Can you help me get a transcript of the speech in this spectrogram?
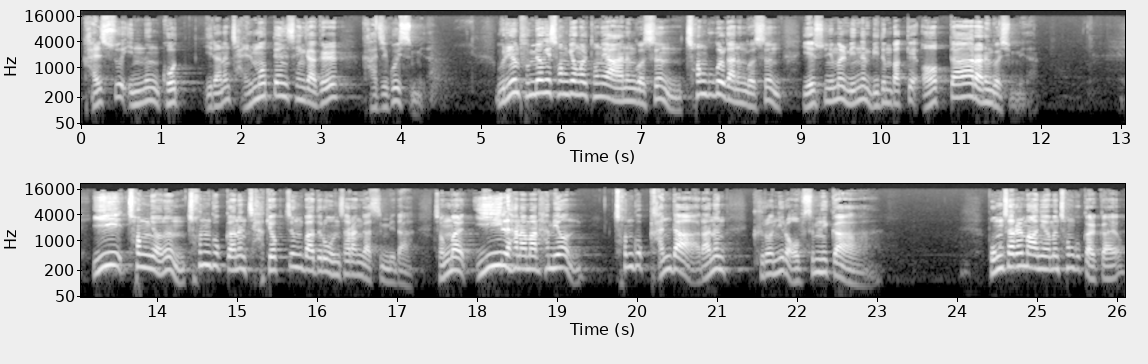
갈 수 있는 곳이라는 잘못된 생각을 가지고 있습니다. 우리는 분명히 성경을 통해 아는 것은 천국을 가는 것은 예수님을 믿는 믿음밖에 없다라는 것입니다. 이 청년은 천국 가는 자격증 받으러 온 사람 같습니다. 정말 이 일 하나만 하면 천국 간다라는 그런 일 없습니까? 봉사를 많이 하면 천국 갈까요?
